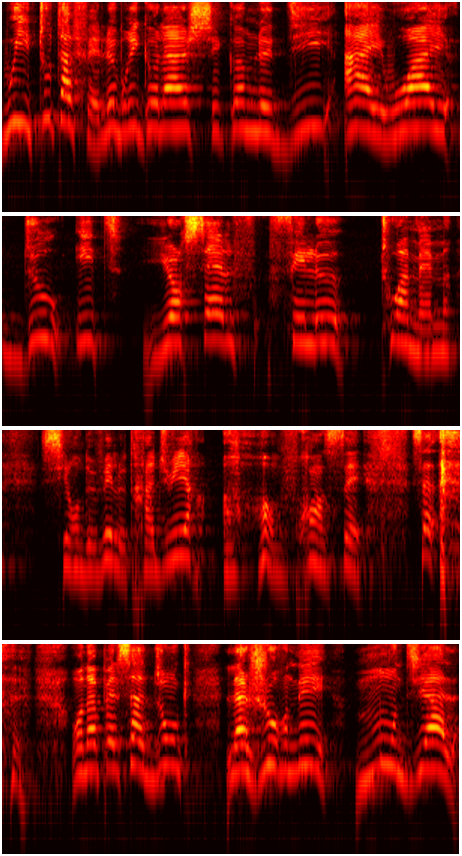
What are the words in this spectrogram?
Oui, tout à fait. Le bricolage, c'est comme le dit why do it yourself, fais-le toi-même si on devait le traduire en français. on appelle ça donc la journée mondiale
